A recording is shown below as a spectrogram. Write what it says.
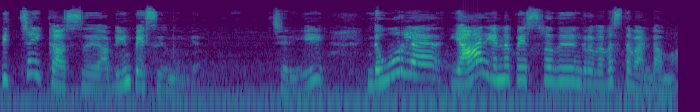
பிச்சை காசு அப்படின்னு பேசியிருந்தீங்க. சரி இந்த ஊர்ல யார் என்ன பேசுறதுங்கிற விவஸ்தை வேண்டாமா?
